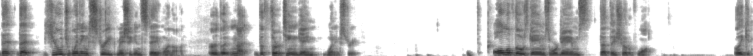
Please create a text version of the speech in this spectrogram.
That that huge winning streak Michigan State went on, or the not the thirteen game winning streak. all of those games were games that they should have won. Like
